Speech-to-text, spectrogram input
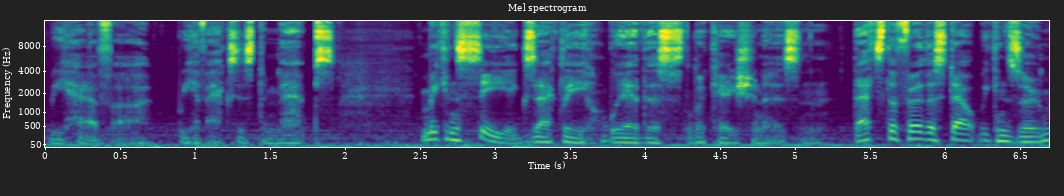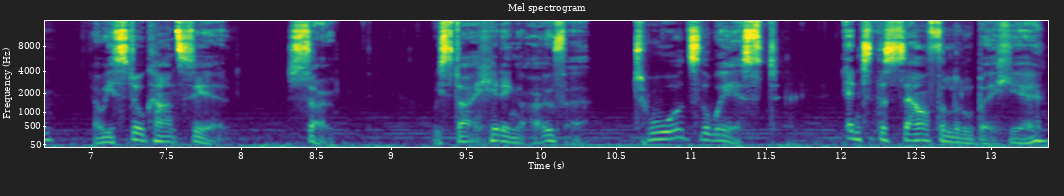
we have uh, we have access to maps, and we can see exactly where this location is. And that's the furthest out we can zoom, and we still can't see it. So we start heading over towards the west and to the south a little bit here.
